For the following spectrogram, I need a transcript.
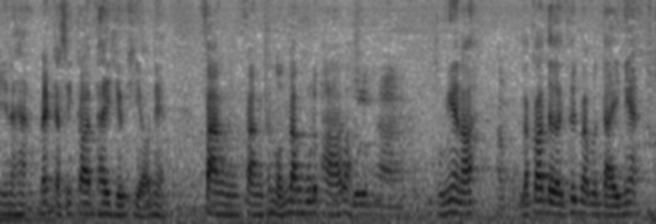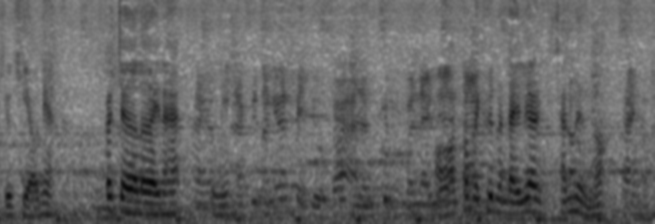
นี่นะฮะแบงก์กสิกรไทยเขียวๆเนี่ยฝั่งฝั่งถนนวังบูรพาป่ะบุรพาตรงเนี้ยเนาะครับผม แล้วก็เดินขึ้นมาบันไดเนี่ยเขียวๆเนี่ย ก็เจอเลยนะฮะใช่คตรับรงนี้แต่คือตอนนี้มันปิดอยู่ก็อาจจะขึ้นบันไดอ๋อ เลื่อนต้องไปขึ้นบันไดเลื่อนชั้นหนึ่งเนาะ ใช่ครับ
